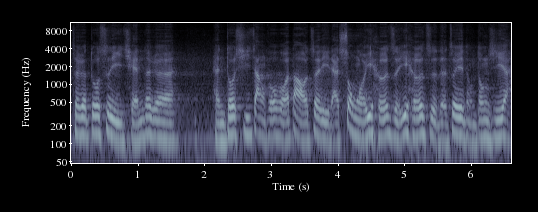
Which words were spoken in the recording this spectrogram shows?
这个都是以前这个很多西藏活佛到我这里来送我一盒子一盒子的这一种东西啊，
